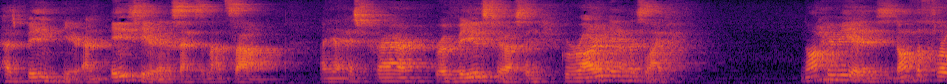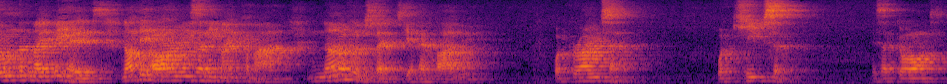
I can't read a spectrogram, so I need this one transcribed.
has been here and is here in a sense in that psalm. And yet his prayer reveals to us the grounding of his life. Not who he is, not the throne that might be his, not the armies that he might command. None of those things give him value. What grounds him, what keeps him, is that God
